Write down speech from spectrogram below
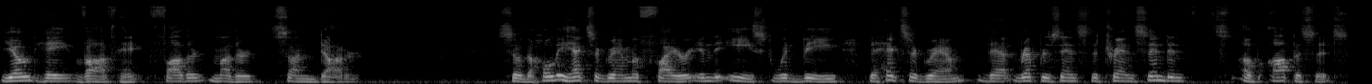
Yod, Hay, Vav, Hay, father, mother, son, daughter. So the holy hexagram of fire in the east would be the hexagram that represents the transcendence of opposites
